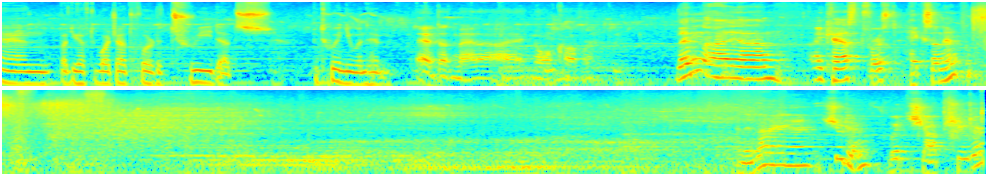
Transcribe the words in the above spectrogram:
and but you have to watch out for the tree that's between you and him. Yeah, it doesn't matter. I ignore cover. Then I um, I cast first hex on him. And then I uh, shoot him with sharpshooter.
